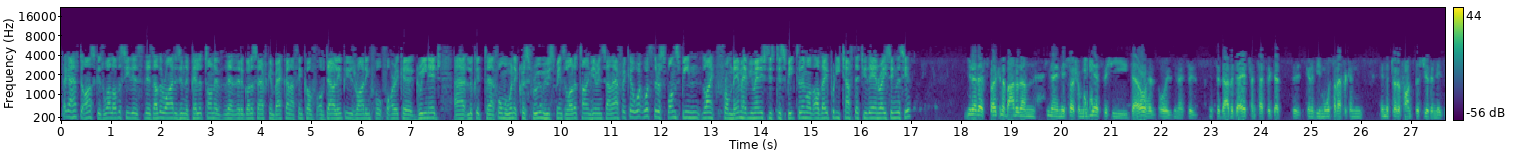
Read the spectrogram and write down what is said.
Doug, I have to ask as well. Obviously, there's there's other riders in the peloton of, that, that have got a South African background. I think of of Daryl Impey, who's riding for for Orica Greenedge. Uh, look at uh, former winner Chris Froome, who spends a lot of time here in South Africa. What, what's the response been like from them? Have you managed to, to speak to them? Are, are they pretty chuffed that you're there and racing this year? You know, they've spoken about it on, you know, in their social media, especially Daryl has always, you know, says, said the other day, it's fantastic that there's going to be more South Africans in the Tour de France this year than there's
